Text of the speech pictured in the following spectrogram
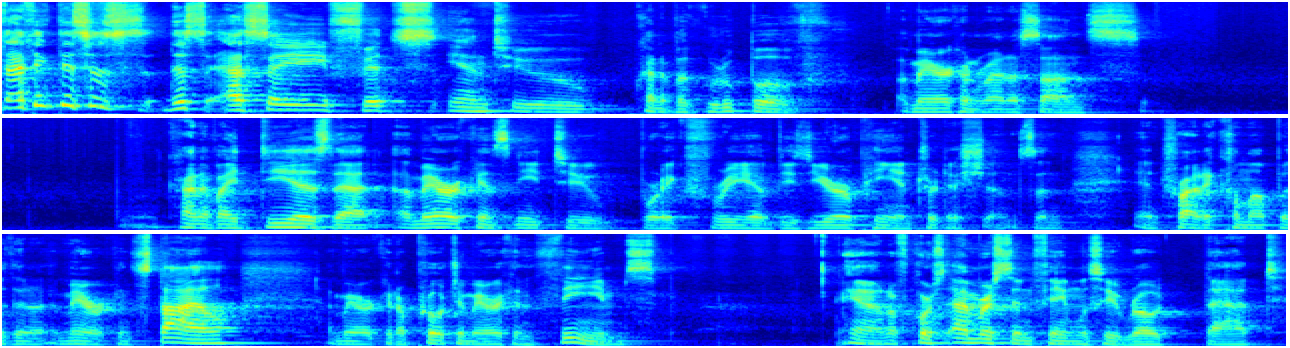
I think this is this essay fits into kind of a group of American Renaissance kind of ideas that Americans need to break free of these European traditions and, and try to come up with an American style, American approach, American themes. And of course, Emerson famously wrote that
